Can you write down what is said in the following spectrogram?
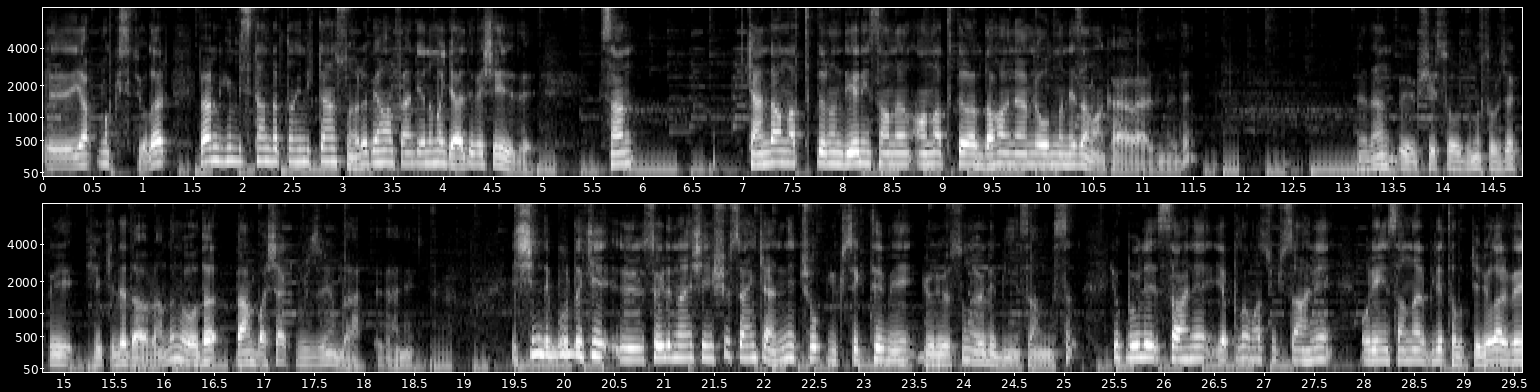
e, yapmak istiyorlar. Ben bir gün bir stand-up'tan indikten sonra bir hanımefendi yanıma geldi ve şey dedi. Sen kendi anlattıklarının diğer insanların anlattıklarından daha önemli olduğuna ne zaman karar verdin dedi neden böyle bir şey sorduğunu soracak bir şekilde davrandım ve o da ben Başak Burcu'yum da dedi hani. E Şimdi buradaki e, söylenen şey şu sen kendini çok yüksekte mi görüyorsun öyle bir insan mısın? Yok böyle sahne yapılamaz çünkü sahne oraya insanlar bilet alıp geliyorlar ve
